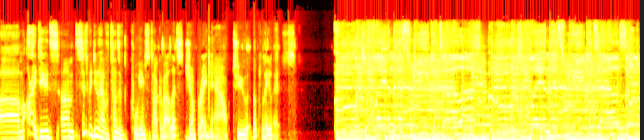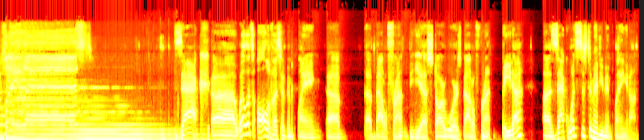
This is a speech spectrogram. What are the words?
Um, all right, dudes. Um, since we do have tons of cool games to talk about, let's jump right now to the playlist. Zach, uh, well, let's all of us have been playing uh, uh, Battlefront, the uh, Star Wars Battlefront beta. Uh, Zach, what system have you been playing it on?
